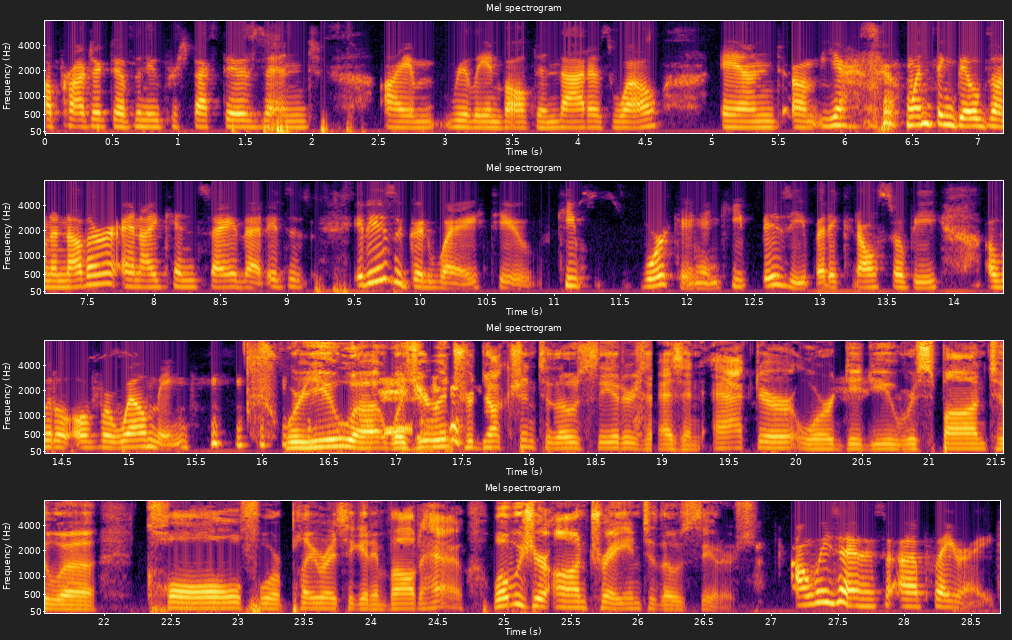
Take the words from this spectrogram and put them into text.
a project of the New Perspectives, and I am really involved in that as well. And um, yeah, so one thing builds on another, and I can say that it is it is a good way to keep working and keep busy, but it can also be a little overwhelming. Were you uh, was your introduction to those theaters as an actor, or did you respond to a call for playwrights to get involved? How, what was your entree into those theaters? Always as a playwright.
